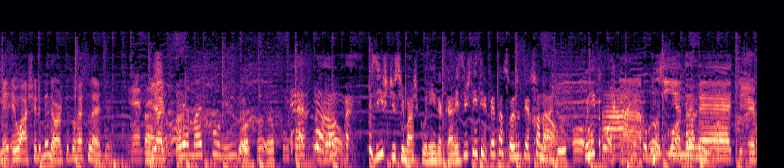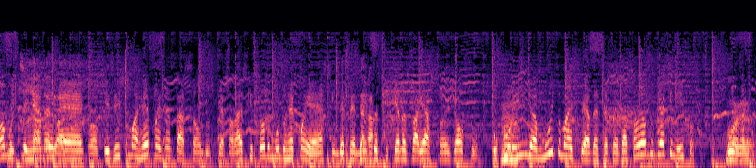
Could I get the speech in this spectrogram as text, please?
Me- Eu acho ele melhor que o do Heath Ledger. É, a- Ele é mais coringa, eu, eu concordo É, não, não não existe isso em mais Coringa, cara. Existem interpretações do personagem. Não, o Coringa do ah, putinha do Ledger, Vamos putinha explicar do. Existe uma representação dos personagens que todo mundo reconhece, independente das pequenas variações de autor. O Coringa, muito mais perto dessa representação, é o do Jack Nicholson. Boa, garoto.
